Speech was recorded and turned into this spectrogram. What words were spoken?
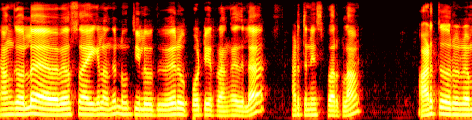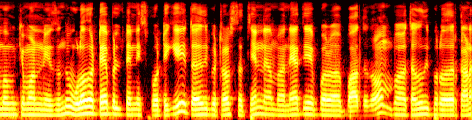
அங்கே உள்ள விவசாயிகள் வந்து 170 பேர் போட்டிடுறாங்க இதில் அடுத்த நியூஸ் பார்க்கலாம். அடுத்து ஒரு ரொம்ப முக்கியமான நியூஸ் வந்து உலக டேபிள் டென்னிஸ் போட்டிக்கு தகுதி பெற்றார் சத்யன். நம்ம நேத்தையே ப பார்த்துட்டோம். இப்போ தகுதி பெறுவதற்கான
